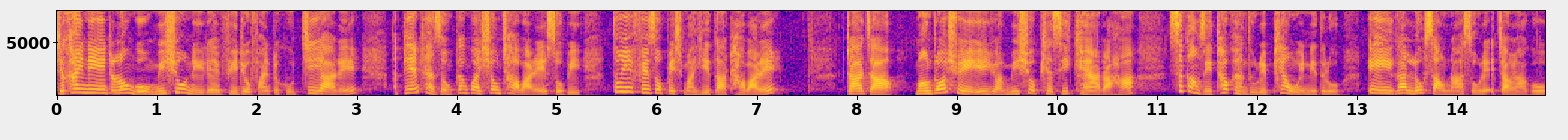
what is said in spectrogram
ရခိုင်နေတလုံးကိုမီးရှို့နေတဲ့ဗီဒီယိုဖိုင်တစ်ခုကြည့်ရတယ်။အပြင်းထန်ဆုံးကန့်ကွက်ရှုံချပါတယ်ဆိုပြီးသူ့ရဲ့ Facebook page မှာရေးသားထားပါတယ်။ဒါကြောင့်မောင်တော်ရွှေအေးရွာမီးရှို့ဖျက်ဆီးခံရတာဟာစစ်ကောင်စီထောက်ခံသူတွေဖြန့်ဝေနေသလိုအေအေကလှုပ်ဆောင်တာဆိုတဲ့အကြောင်းအရာကို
